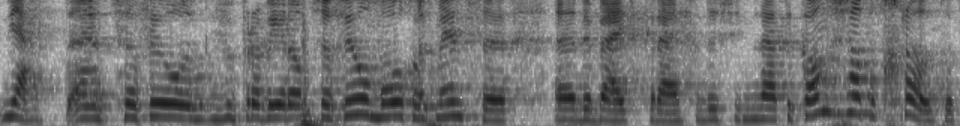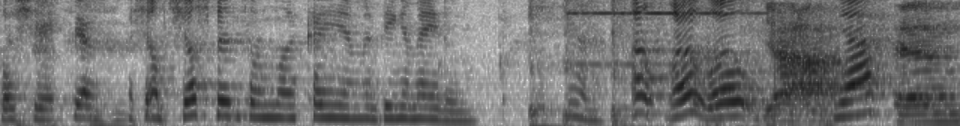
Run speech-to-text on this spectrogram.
ja, eh, zoveel, we proberen altijd zoveel mogelijk mensen eh, erbij te krijgen. Dus inderdaad, de kans is altijd groot. Dat als je, als je enthousiast bent, dan eh, kan je met dingen meedoen. Ja. Oh, oh, oh. Ja. Ja? Ehm,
